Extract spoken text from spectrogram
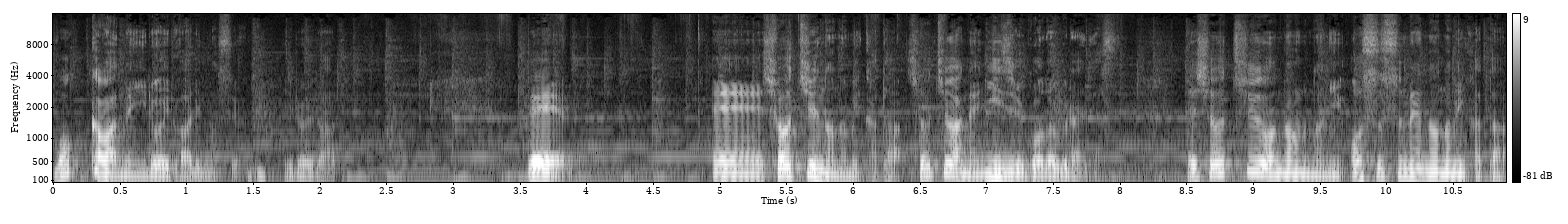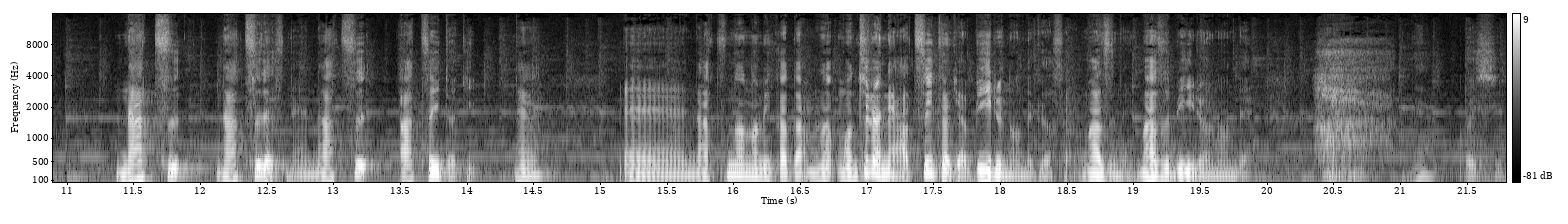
ウォッカはねいろいろありますよねいろいろある。で、えー、焼酎の飲み方。焼酎はね25度ぐらいです。で焼酎を飲むのにおすすめの飲み方。夏夏ですね。夏暑い時。ね。えー、夏の飲み方。もちろんね暑い時はビール飲んでください。まずねまずビールを飲んで。はあね。美味しいな。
